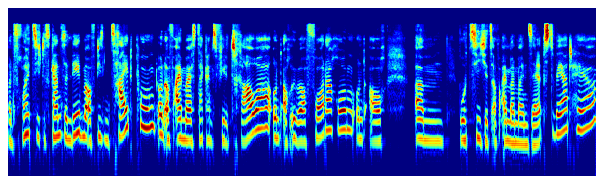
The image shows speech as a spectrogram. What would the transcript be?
man freut sich das ganze Leben auf diesen Zeitpunkt und auf einmal ist da ganz viel Trauer und auch Überforderung und auch, ähm, wo ziehe ich jetzt auf einmal meinen Selbstwert her?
